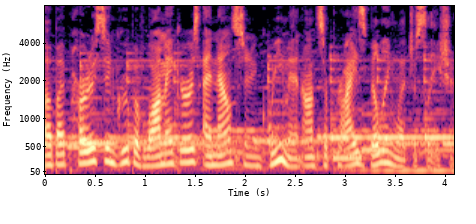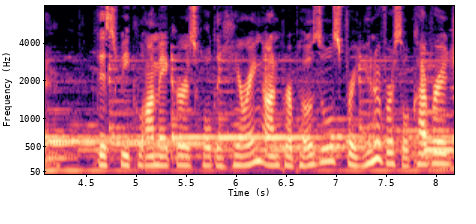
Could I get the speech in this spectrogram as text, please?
A bipartisan group of lawmakers announced an agreement on surprise billing legislation. This week, lawmakers hold a hearing on proposals for universal coverage.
